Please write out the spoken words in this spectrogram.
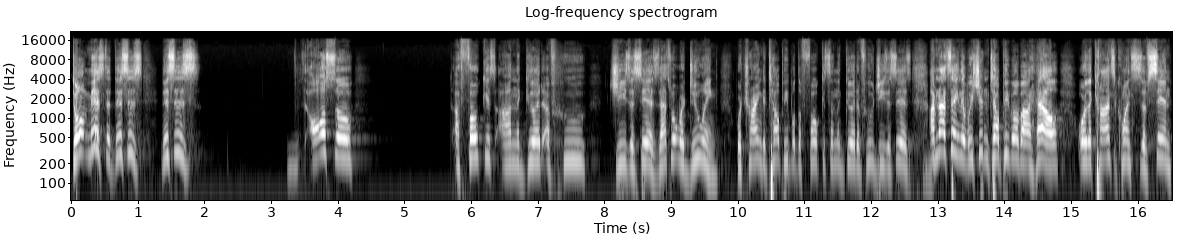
Don't miss that this is, this is also a focus on the good of who Jesus is. That's what we're doing. We're trying to tell people to focus on the good of who Jesus is. I'm not saying that we shouldn't tell people about hell or the consequences of sin.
